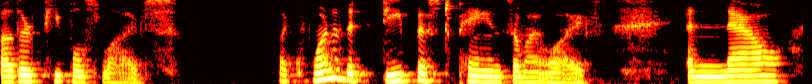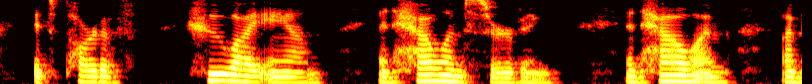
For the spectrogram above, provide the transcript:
other people's lives. Like one of the deepest pains of my life. And now it's part of who I am and how I'm serving and how I'm I'm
